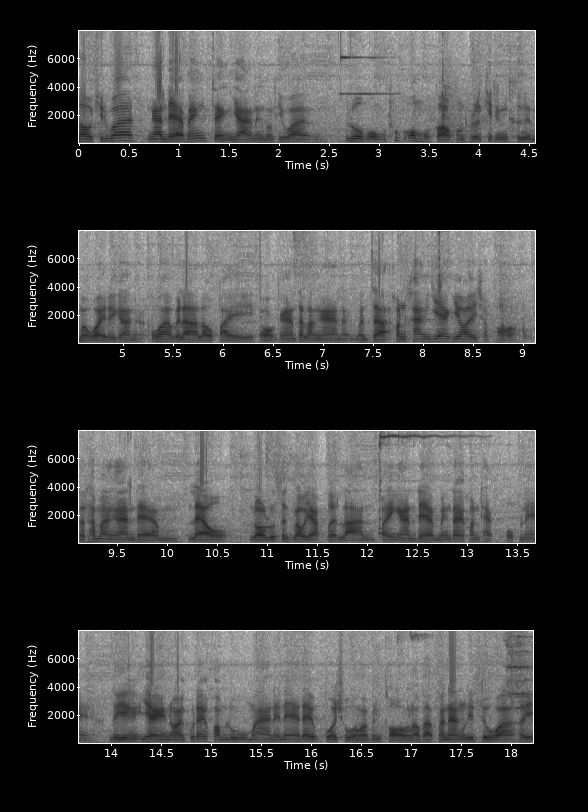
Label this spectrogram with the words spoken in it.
เราคิดว่างานแดแม่งเจ๋งอย่างหนึ่งตรงที่ว่ารวมองค์ทุกองค์ประกอบของธุรกิจกลางคืนมาไว้ด้วยกันอะเพราะว่าเวลาเราไปออกงานแต่ละงานอะมันจะค่อนข้างแยกย่อยเฉพาะ แต่ถ้ามางานแดมแล้วเรารู้สึกเราอยากเปิดร้าน ไปงานแดมแม่งได้คอนแทคครบแน่ หรืออย่างน้อยกูได้ความรู้มาแน่ๆได้ปัวชัวมาเป็นกองแล้วแบบมานั่งลิสต์ดูว่าเฮ้ย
